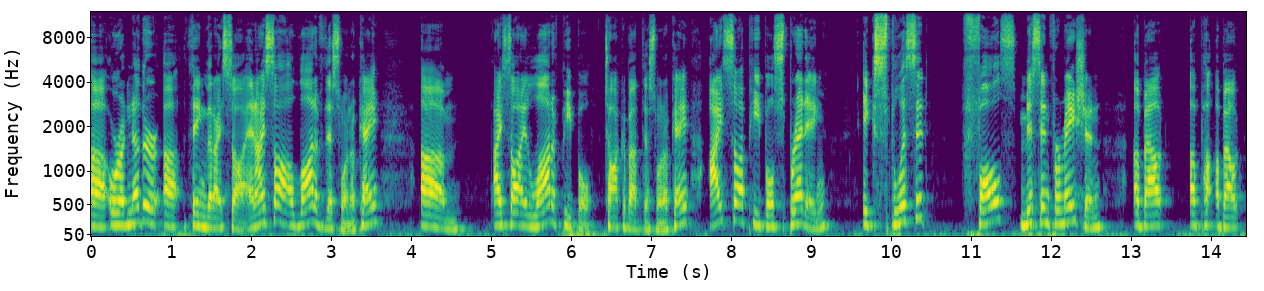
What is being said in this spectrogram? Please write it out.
uh, or another uh, thing that I saw. And I saw a lot of this one, okay? Um, I saw a lot of people talk about this one, okay? I saw people spreading explicit false misinformation about a, about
